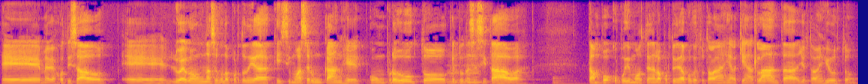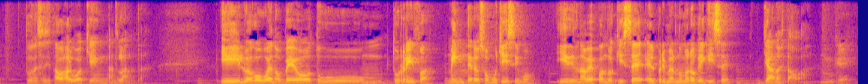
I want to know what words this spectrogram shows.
eh, me había cotizado. Eh, luego en una segunda oportunidad que hicimos hacer un canje con un producto que tú necesitabas. Tampoco pudimos tener la oportunidad porque tú estabas aquí en Atlanta, yo estaba en Houston, tú necesitabas algo aquí en Atlanta. Y luego, bueno, veo tu, tu rifa, me interesó muchísimo y de una vez cuando quise el primer número que quise, ya no estaba. Okay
